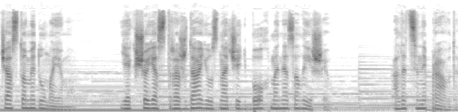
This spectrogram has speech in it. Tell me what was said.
Часто ми думаємо, якщо я страждаю, значить Бог мене залишив, але це неправда.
